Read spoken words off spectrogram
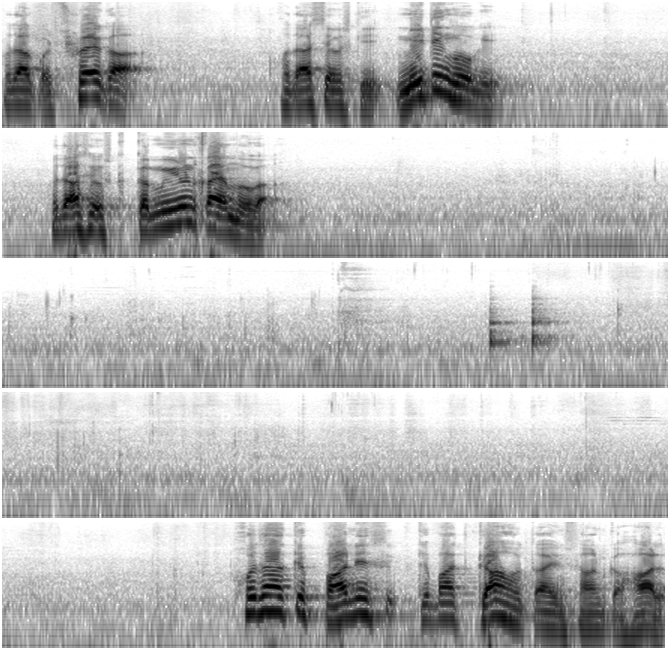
خدا کو چھوئے گا، خدا سے اس کی میٹنگ ہوگی، خدا سے اس کا کمیون قائم ہوگا۔ خدا کے پانے کے بعد کیا ہوتا ہے انسان کا حال؟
